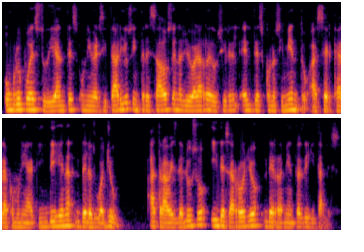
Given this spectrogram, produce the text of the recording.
un grupo de estudiantes universitarios interesados en ayudar a reducir el, el desconocimiento acerca de la comunidad indígena de los Guayú a través del uso y desarrollo de herramientas digitales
